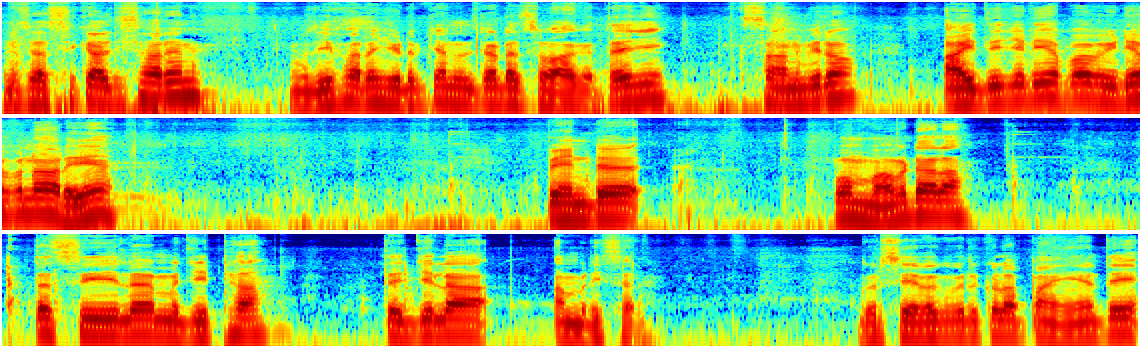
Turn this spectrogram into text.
ਜੀ, ਸਤਿ ਸ਼੍ਰੀ ਅਕਾਲ ਜੀ ਸਾਰਿਆਂ ਨੂੰ। ਵਧੀਆ ਫਾਰਮ YouTube ਚੈਨਲ ਤੁਹਾਡਾ ਸਵਾਗਤ ਹੈ ਜੀ। ਕਿਸਾਨ ਵੀਰੋ ਅੱਜ ਦੀ ਜਿਹੜੀ ਆਪਾਂ ਵੀਡੀਓ ਬਣਾ ਰਹੇ ਆ ਪਿੰਡ ਭੁੰਮਾ ਵਡਾਲਾ ਤਹਿਸੀਲ ਮਜੀਠਾ ਤੇ ਜ਼ਿਲ੍ਹਾ ਅੰਮ੍ਰਿਤਸਰ। ਗੁਰਸੇਵਕ ਵੀਰ ਕੋਲ ਆਪਾਂ ਆਏ ਆ ਤੇ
